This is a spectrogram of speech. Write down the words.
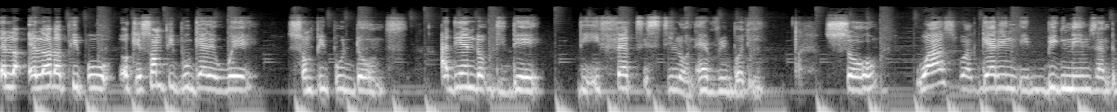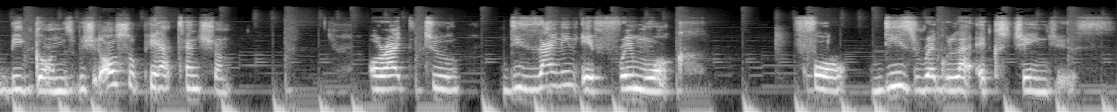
a, lo- a lot of people, okay, some people get away, some people don't. At the end of the day, the effect is still on everybody. So, whilst we're getting the big names and the big guns, we should also pay attention, all right, to designing a framework for these regular exchanges.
